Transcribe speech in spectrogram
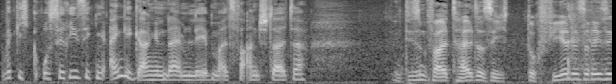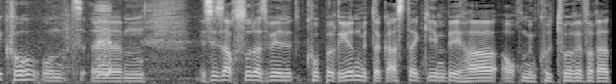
wirklich große Risiken eingegangen in deinem Leben als Veranstalter. In diesem Fall teilt er sich durch vier das Risiko und ähm, es ist auch so, dass wir kooperieren mit der Gasteig GmbH, auch mit dem Kulturreferat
